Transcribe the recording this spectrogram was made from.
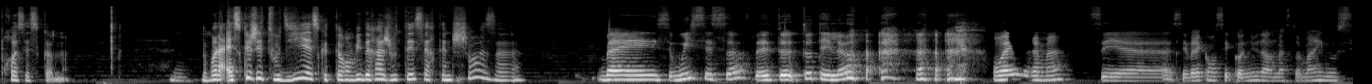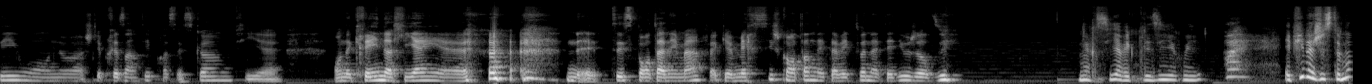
Processcom. Mm. Donc voilà, est-ce que j'ai tout dit? Est-ce que tu as envie de rajouter certaines choses? Ben oui, c'est ça. Tout est là. oui, vraiment. Euh, c'est vrai qu'on s'est connus dans le mastermind aussi, où on a, je t'ai présenté Processcom, puis euh, on a créé notre lien euh, spontanément. Fait que merci, je suis contente d'être avec toi, Nathalie, aujourd'hui. Merci, avec plaisir, oui. Et puis, ben justement,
